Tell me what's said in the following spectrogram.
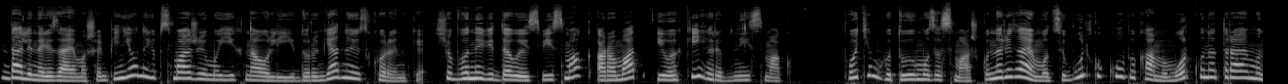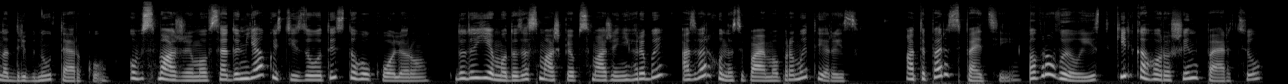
Далі нарізаємо шампіньйони і обсмажуємо їх на олії до рум'яної скоринки, щоб вони віддали свій смак, аромат і легкий грибний смак. Потім готуємо засмажку. Нарізаємо цибульку кубиками, моркву натираємо на дрібну терку. Обсмажуємо все до м'якості золотистого кольору. Додаємо до засмажки обсмажені гриби, а зверху насипаємо промитий рис. А тепер спеції: лавровий лист, кілька горошин перцю,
